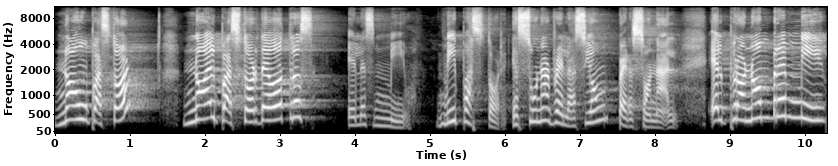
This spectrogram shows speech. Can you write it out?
No un pastor, no el pastor de otros, Él es mío. Mi pastor es una relación personal. El pronombre mi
